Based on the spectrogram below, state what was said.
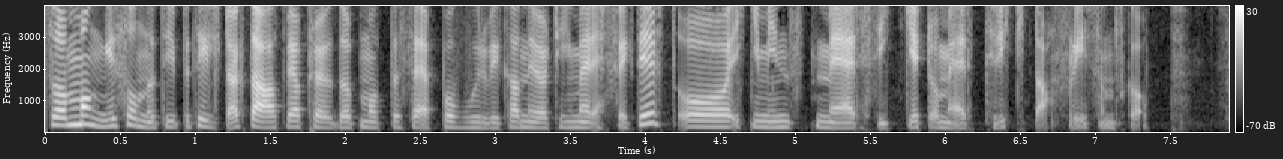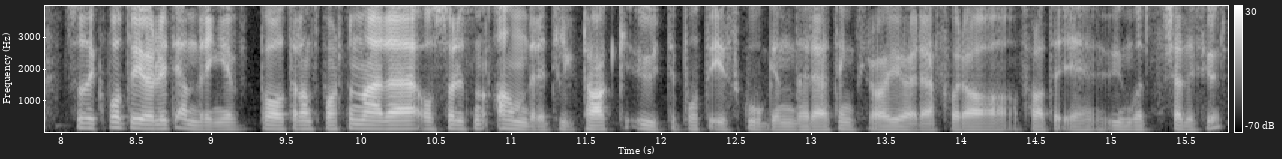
så mange sånne type tiltak. da, At vi har prøvd å på se på hvor vi kan gjøre ting mer effektivt, og ikke minst mer sikkert og mer trygt da, for de som skal opp. Så dere på en måte gjør litt endringer på transport, men er det også litt sånn andre tiltak ute på i skogen dere tenker å gjøre for, å, for at det unngått skjedde i fjor?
